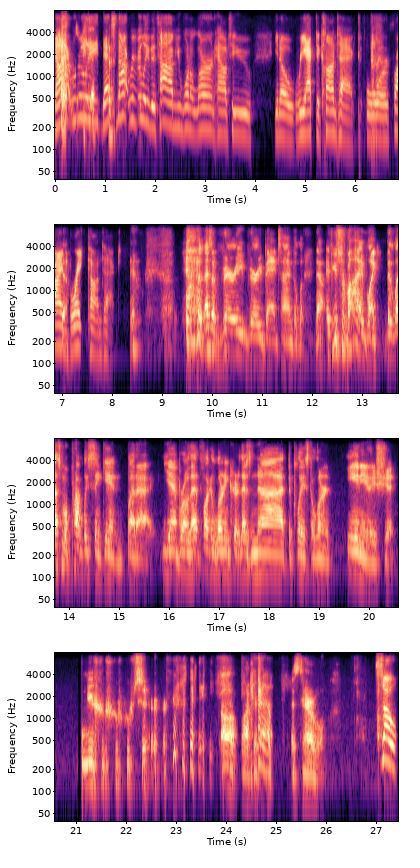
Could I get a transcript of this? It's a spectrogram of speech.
not really. That's not really the time you want to learn how to, you know, react to contact or try and break contact. that's a very very bad time to look. Now, if you survive, like the lesson will probably sink in. But uh, yeah, bro, that fucking learning curve that is not the place to learn any of this shit. No, sir. Oh fuck, that's, that's terrible. So,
